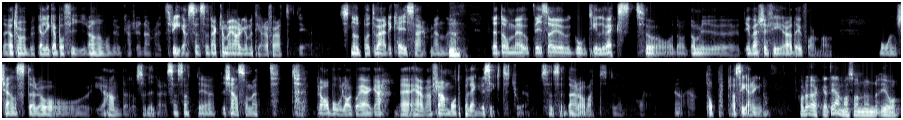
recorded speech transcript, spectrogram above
Jag tror de brukar ligga på fyra och nu kanske det är närmare tre. Så, så där kan man ju argumentera för att det är snudd på ett värdecase här. Men mm. Eh, de uppvisar ju god tillväxt och de, de är ju diversifierade i form av molntjänster och e-handel och så vidare. Så, så det, det, känns som ett bra bolag att äga eh, även framåt på längre sikt tror jag. Så, så därav att de har en, en topplacering. Då. Har du ökat i Amazon under, i år?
